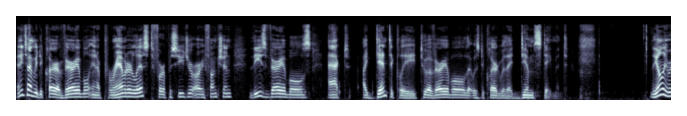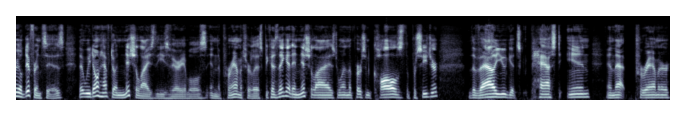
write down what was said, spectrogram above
Anytime we declare a variable in a parameter list for a procedure or a function, these variables act identically to a variable that was declared with a dim statement. The only real difference is that we don't have to initialize these variables in the parameter list because they get initialized when the person calls the procedure the value gets passed in and that parameter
